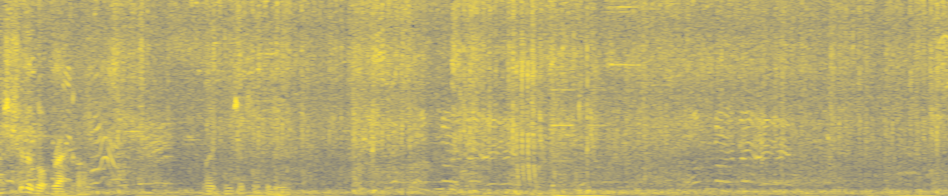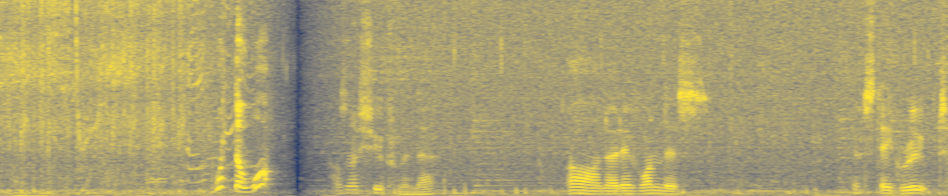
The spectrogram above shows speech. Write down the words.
I should have got Wrecker. Like, I'm such an idiot. What the what? I was gonna shoot from in there. Oh no, they've won this. You have to stay grouped.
